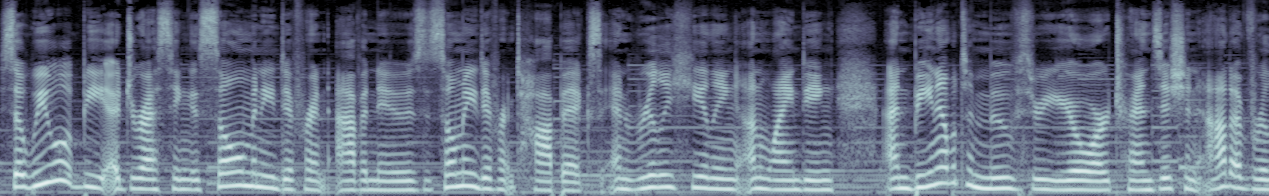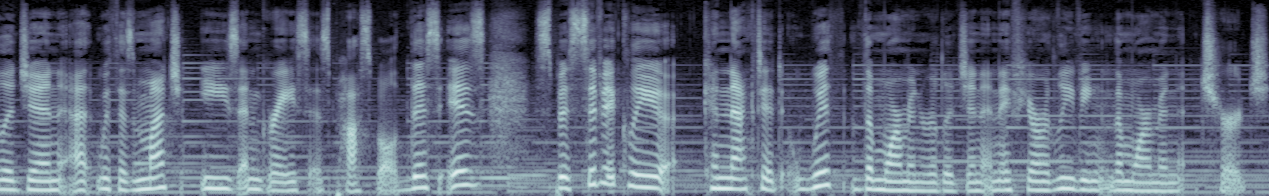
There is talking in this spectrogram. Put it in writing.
So, we will be addressing so many different avenues, so many different topics, and really healing, unwinding, and being able to move through your transition out of religion uh, with as much ease and grace as possible. This is specifically connected with the Mormon religion and if you're leaving the Mormon church.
